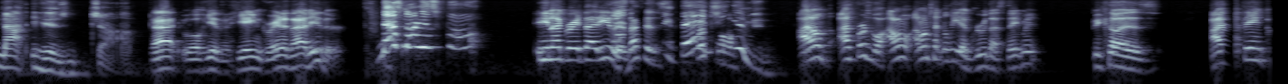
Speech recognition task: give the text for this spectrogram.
not his job. That well, he he ain't great at that either. That's not his fault. He's not great at that either. That's his, Hey, bad all, human. I don't. I first of all, I don't. I don't technically agree with that statement because I think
